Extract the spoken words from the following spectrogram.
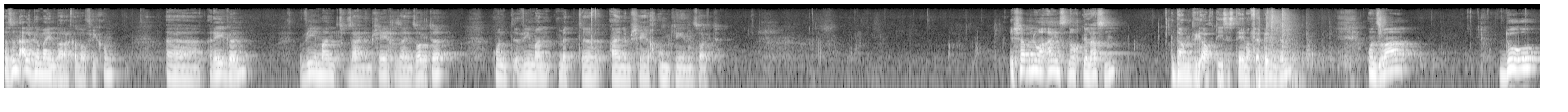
Das sind allgemein, Barakallahu fikum, äh, Regeln, wie man zu seinem Sheikh sein sollte und wie man mit äh, einem Sheikh umgehen sollte. Ich habe nur eins noch gelassen, damit wir auch dieses Thema verbinden. Und zwar, du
